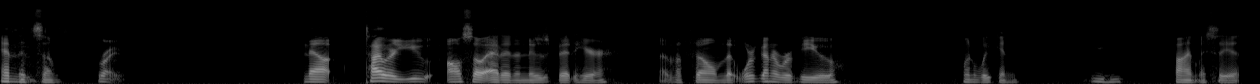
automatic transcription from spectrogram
and then some. right. Now, Tyler, you also added a news bit here of a film that we're going to review when we can hmm finally see it.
